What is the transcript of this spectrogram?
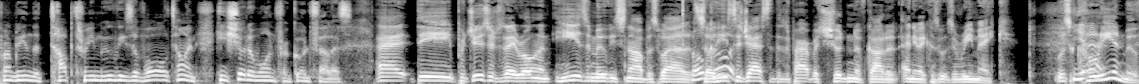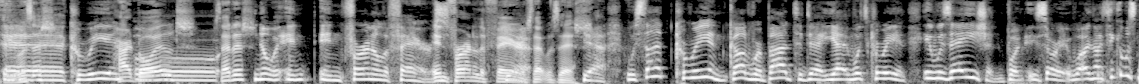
probably in the top three movies of all time. He should have won for Goodfellas. Uh, the producer today, Ronan, he is a movie snob as well. Oh, so he suggested the Departed shouldn't have got it anyway because it was a remake. It was a Yeah, Korean movie, was uh, it? Korean, Hard Boiled? Is that it? No, in, Infernal Affairs. Infernal Affairs, Yeah. that was it. Yeah, was that Korean? God, we're bad today. Yeah, it was Korean. It was Asian, but sorry, and I think it was.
